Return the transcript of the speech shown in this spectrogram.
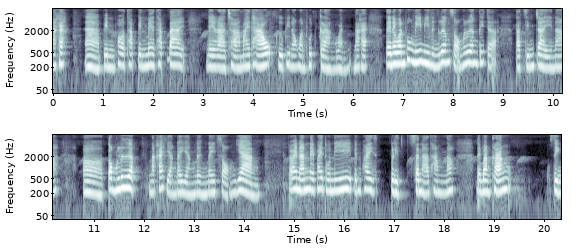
นะคะ อ่าเป็นพ่อทัพเป็นแม่ทัพได้ ในราชาไม้เท้า คือพี่น้องวันพุธกลางวันนะคะ แต่ในวันพรุ่งนี้มีหนึ่งเรื่องสองเรื่องที่จะตัดสินใจนะเอ่อต้องเลือกนะคะอย่างใดอย่างหนึ่งในสองอย่างดังนั้นในไพ่ตัวนี้เป็นไพ่ปริศนาธรรมเนาะในบางครั้งสิ่ง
